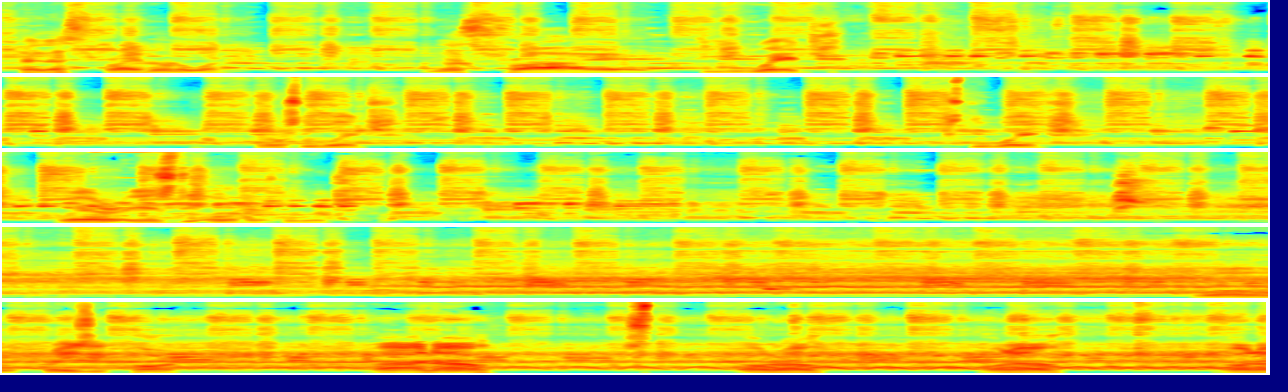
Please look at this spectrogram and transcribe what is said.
Okay, let's try another one. Let's try the wedge. Here's the wedge. Here's the wedge. Where is the there's the. Whoa, crazy car. Ah no! Oh no! Oh no! Oh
